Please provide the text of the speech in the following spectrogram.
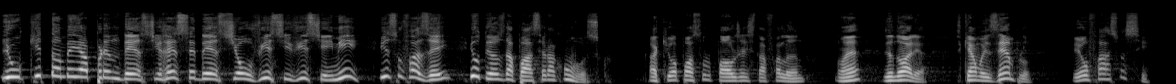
E o que também aprendeste, recebeste, ouviste e viste em mim, isso fazei, e o Deus da paz será convosco. Aqui o apóstolo Paulo já está falando, não é? Dizendo, olha, você quer um exemplo? Eu faço assim.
